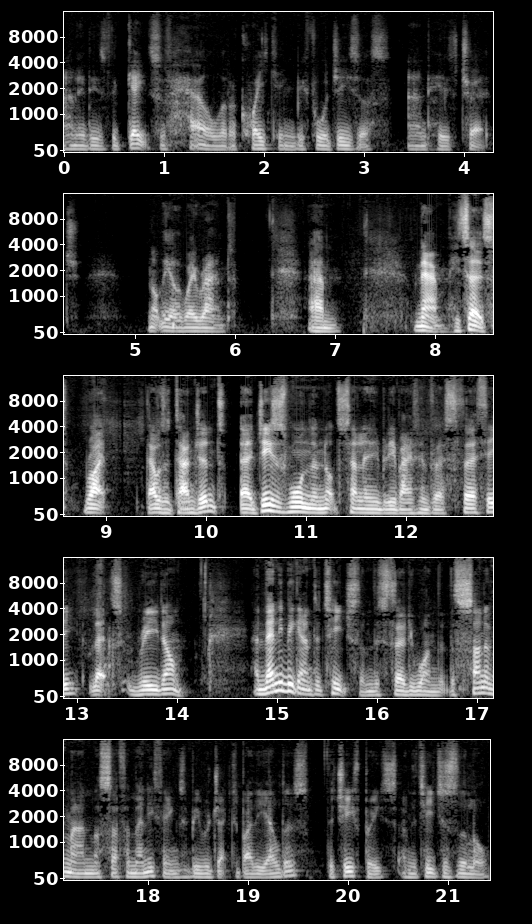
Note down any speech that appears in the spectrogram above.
and it is the gates of hell that are quaking before Jesus and his church, not the other way round. Um, now, he says, right, that was a tangent. Uh, Jesus warned them not to tell anybody about in verse 30. Let's read on. And then he began to teach them, this 31, that the Son of Man must suffer many things and be rejected by the elders, the chief priests, and the teachers of the law,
